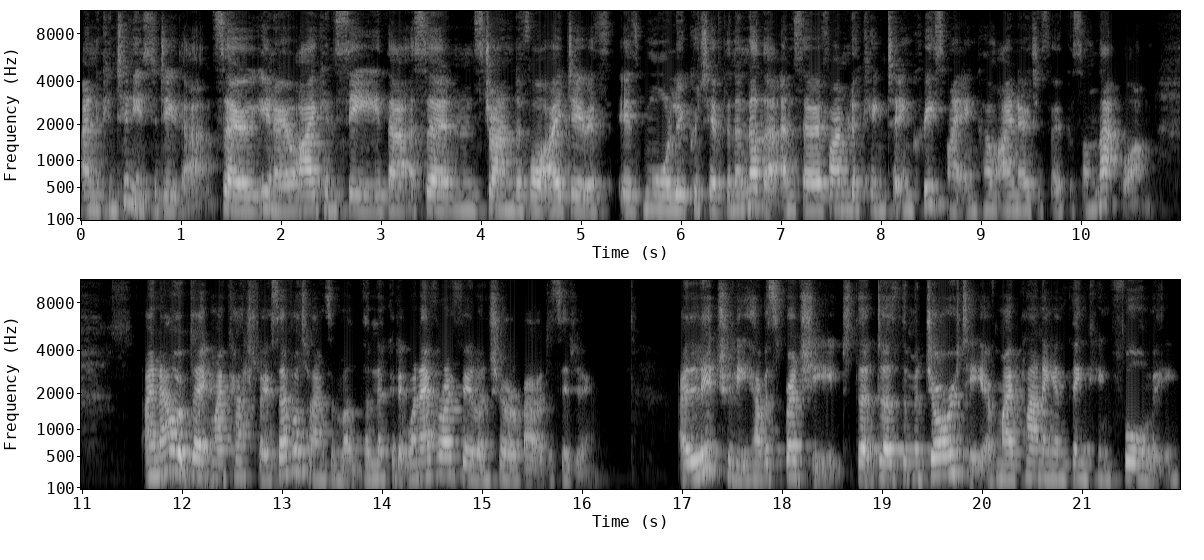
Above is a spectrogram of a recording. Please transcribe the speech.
and continues to do that. So, you know, I can see that a certain strand of what I do is is more lucrative than another. And so if I'm looking to increase my income, I know to focus on that one. I now update my cash flow several times a month and look at it whenever I feel unsure about a decision. I literally have a spreadsheet that does the majority of my planning and thinking for me.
